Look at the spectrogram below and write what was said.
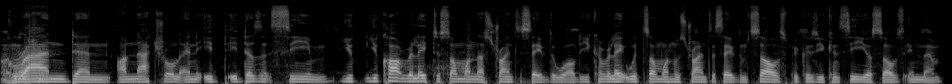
Unnatural. grand and unnatural, and it it doesn't seem you you can't relate to someone that's trying to save the world. You can relate with someone who's trying to save themselves because you can see yourselves in them.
